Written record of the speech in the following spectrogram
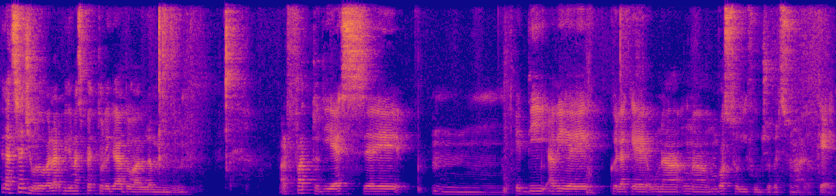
Ragazzi, oggi volevo parlarvi di un aspetto legato al, mm, al fatto di essere um, e di avere quella che è una, una, un vostro rifugio personale, ok?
